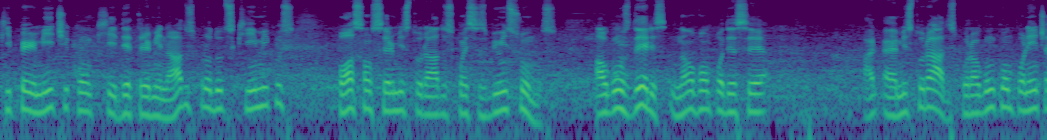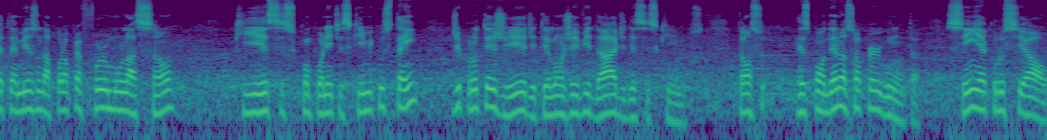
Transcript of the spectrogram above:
que permite com que determinados produtos químicos possam ser misturados com esses bioinsumos. Alguns deles não vão poder ser é, misturados por algum componente até mesmo da própria formulação que esses componentes químicos têm de proteger, de ter longevidade desses químicos. Então, respondendo a sua pergunta, sim, é crucial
